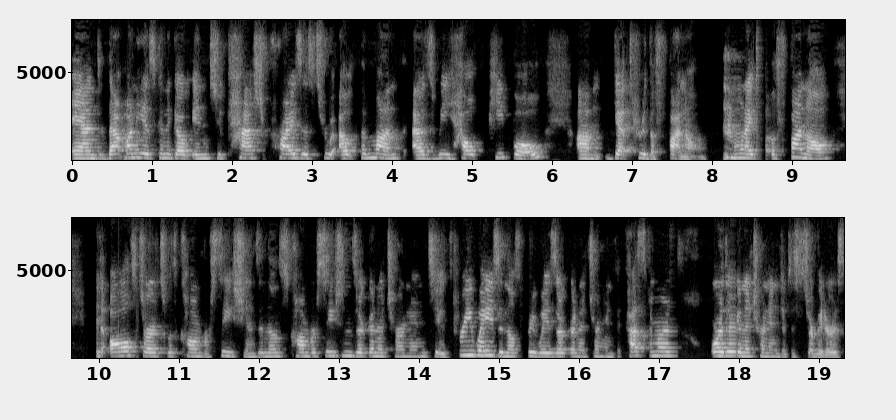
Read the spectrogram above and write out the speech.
and that money is going to go into cash prizes throughout the month as we help people um, get through the funnel. When i talk the funnel it all starts with conversations and those conversations are going to turn into three ways and those three ways are going to turn into customers or they're going to turn into distributors.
